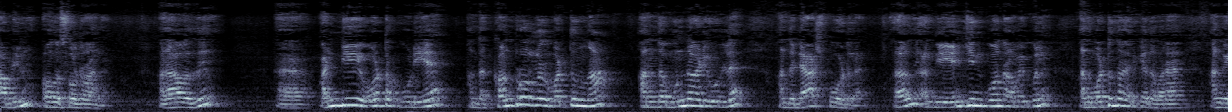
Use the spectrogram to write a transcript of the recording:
அப்படின்னு அவங்க சொல்றாங்க. அதாவது வண்டியை ஓட்டக்கூடிய அந்த கண்ட்ரோல்கள் மட்டும்தான் அந்த முன்னாடி உள்ள அந்த டேஷ்போர்டில். அதாவது அந்த என்ஜின் போன்ற அமைப்பில் அது மட்டும்தான் இருக்கே தவிர அங்கே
